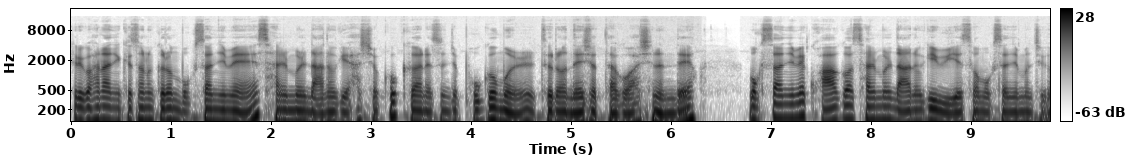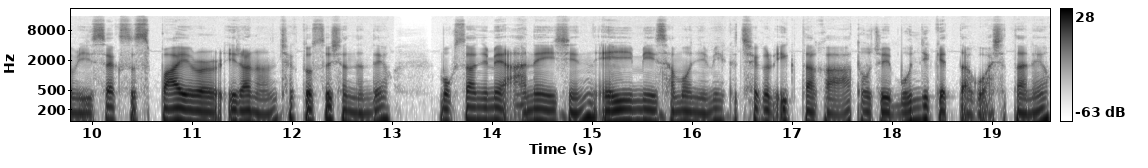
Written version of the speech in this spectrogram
그리고 하나님께서는 그런 목사님의 삶을 나누게 하셨고 그 안에서 이제 복음을 드러내셨다고 하시는데요. 목사님의 과거 삶을 나누기 위해서 목사님은 지금 이 섹스 스파이럴이라는 책도 쓰셨는데요. 목사님의 아내이신 에이미 사모님이 그 책을 읽다가 도저히 못 읽겠다고 하셨다네요.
